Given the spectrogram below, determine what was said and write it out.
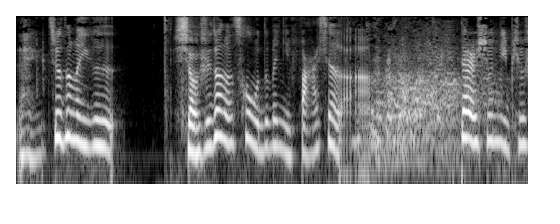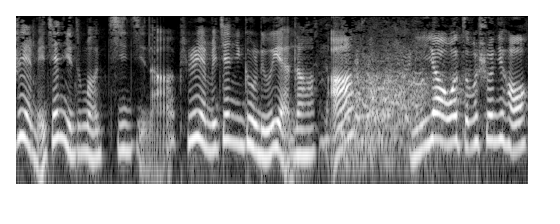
哎，就这么一个。”小时段的错误都被你发现了啊！但是兄弟，平时也没见你这么积极呢，平时也没见你给我留言呢啊！你要我怎么说你好？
